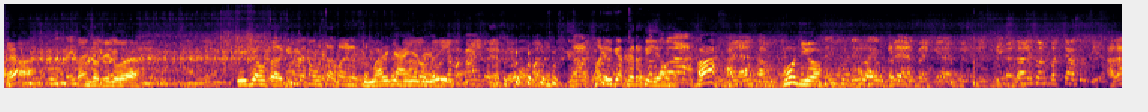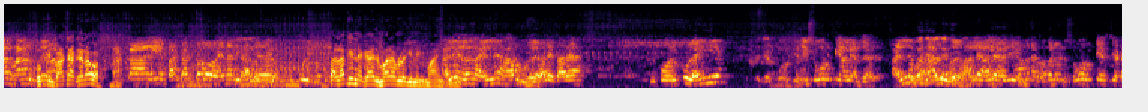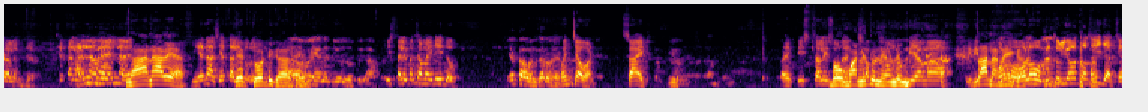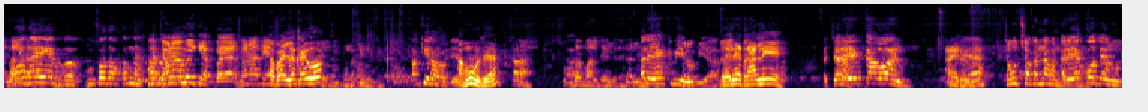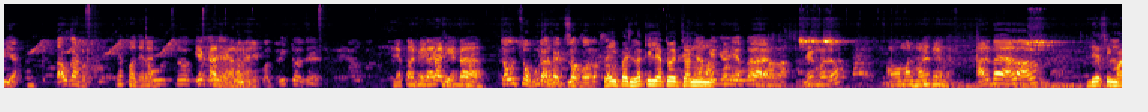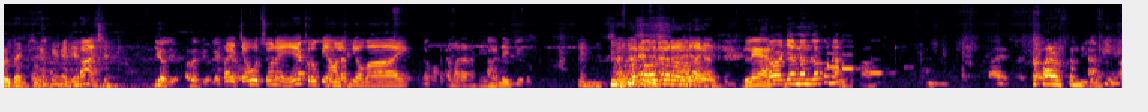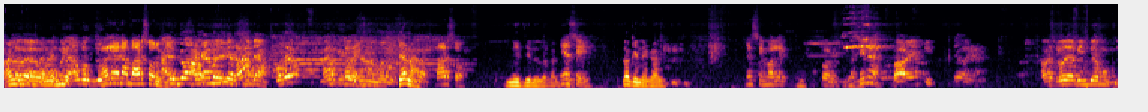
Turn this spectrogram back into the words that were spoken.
હે? ત્રણસો ઢીલું હવે એ ક્યાં ઉતાર નથી. મારે ક્યાં અહીંયા નહીં ફર્યું ક્યાં ફેરવી હા. હું. જીઓ તો કેમ પાકા કરાવો. આ લખીને કાલ મારામાં લગીને કે તારે સો રૂપિયા હાલે એમ છે. હાલે પણ હાલે હાલે. હાલે હજી. મને ખબર હોય સો રૂપિયા એક્ઝેક્ટ હાલે એમ છે. ને ને. આવે. એના છેતાલીસ ઠીક હા તો પિસ્તાલીસ પચાસ દઈ દો એકાવન કરો પંચાવન. સાઠ. ભાઈ પિસ્તાલીસ બહુ માને તો ને રૂપિયામાં. ઓલો વિતુલ તો થઈ જાય છેતાલીસ પૂછો તો તમને ચણા મૂક્યા ભાઈ ચણા આ ભાઈ લખાવ્યો આ શું છે? ચણા. સુપર માલ છે અરે એક બી રૂપિયા અરે તાલી અરે એકાવન ચૌદસો કરી નાખો ને અરે એકોતેર રૂપિયા ભાવ કાઢો એકોતેર એકાસી હાલો ચૌદસો પૂરા સાહેબ લખો લખો સહી પછી લખી લેતો હોય ચાંદનું આવો માલ મળે જ નહીં ને હાલ ભાઈ હાલો હાલો દેશી માલ ટાઈપ છે પાંચ દ્યો દ્યો હવે દ્યો લેખો. ભાઈ ચૌદસો ને એક રૂપિયામાં લખજો ભાઈ તમારા નથી હા દઈ ગયો હમ. ગજાનંદ. લે લખું ને બારસો બારસો લગીને કાલ એસી માં લખી ને બાર એસી હવે સોયાબીન બે મૂક દે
